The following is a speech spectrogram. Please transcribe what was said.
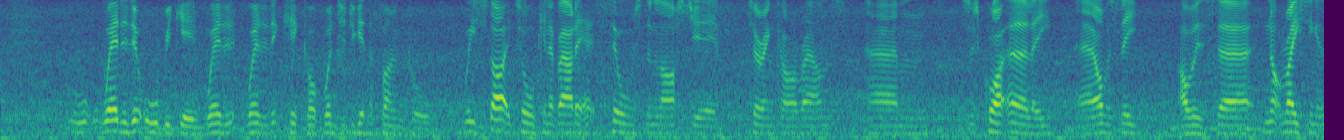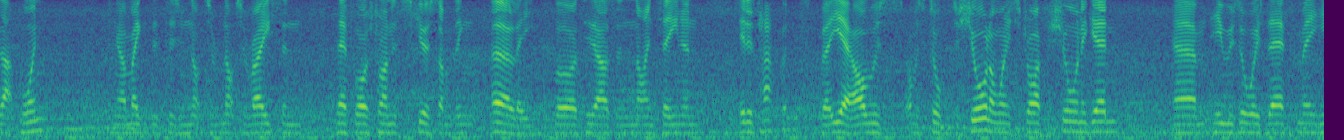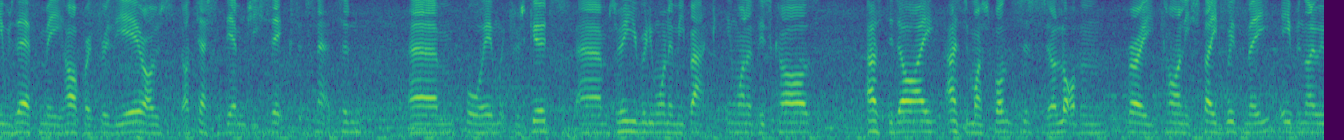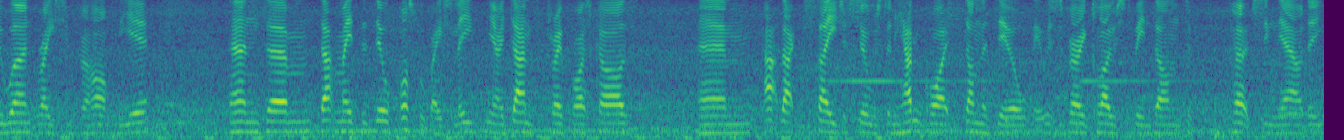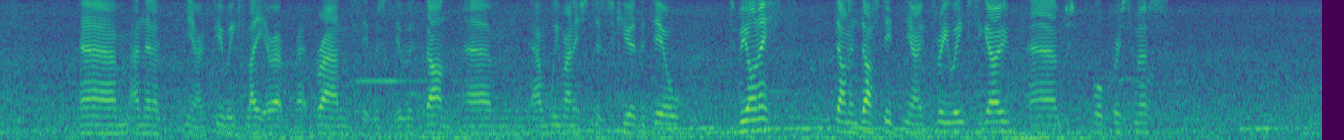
where did it all begin? Where did where did it kick off? When did you get the phone call? We started talking about it at Silverstone last year, touring car round. Um, so it was quite early. Uh, obviously, I was uh, not racing at that point, know, make the decision not to not to race, and therefore I was trying to secure something early for 2019, and it has happened. But yeah, I was I was talking to Sean. I wanted to drive for Sean again. Um, he was always there for me. He was there for me halfway through the year. I was I tested the MG6 at Snetterton um, for him, which was good. Um, so he really wanted me back in one of his cars, as did I, as did my sponsors. A lot of them very kindly stayed with me, even though we weren't racing for half the year and um, that made the deal possible. Basically, you know, Dan from Trade Price Cars. Um, at that stage at Silverstone, he hadn't quite done the deal. It was very close to being done to purchasing the Audis, um, and then a, you know a few weeks later at, at Brands, it was it was done, um, and we managed to secure the deal. To be honest, done and dusted. You know, three weeks ago, um, just before Christmas.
